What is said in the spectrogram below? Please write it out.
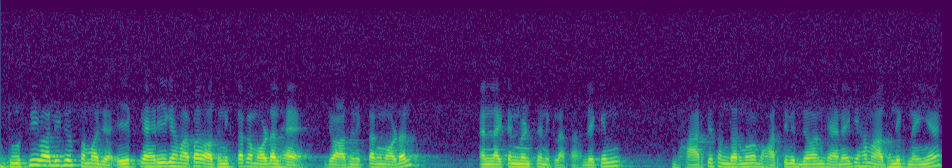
दूसरी वाली जो समझ है, एक कह रही है कि हमारे पास आधुनिकता का मॉडल है, जो आधुनिकता का मॉडल एनलाइटनमेंट से निकला था। लेकिन भारतीय संदर्भ में, भारतीय विद्वान कह रहे हैं कि हम आधुनिक नहीं हैं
